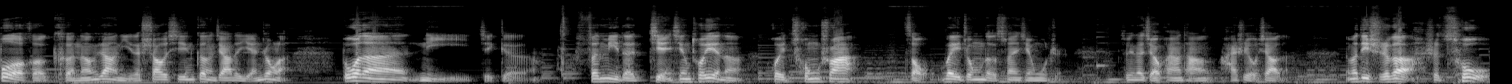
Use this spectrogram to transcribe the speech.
薄荷可能让你的烧心更加的严重了。不过呢，你这个分泌的碱性唾液呢，会冲刷走胃中的酸性物质，所以呢，嚼口香糖还是有效的。那么第十个是醋。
